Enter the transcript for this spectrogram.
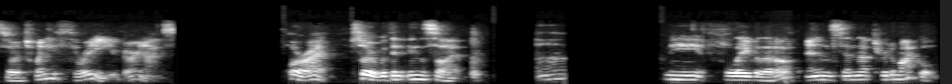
So 23. Very nice. All right. So with an insight, let me flavor that up and send that through to Michael.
